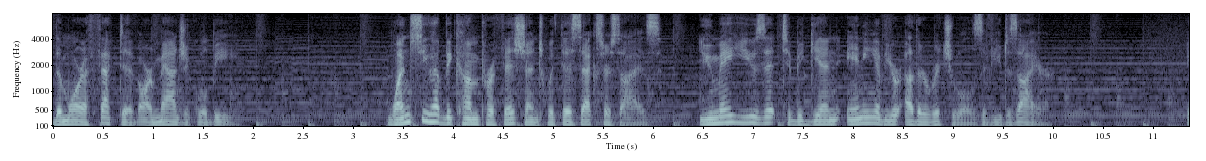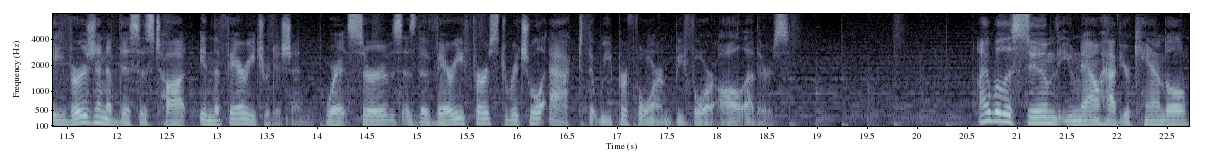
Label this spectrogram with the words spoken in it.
the more effective our magic will be. Once you have become proficient with this exercise, you may use it to begin any of your other rituals if you desire. A version of this is taught in the fairy tradition, where it serves as the very first ritual act that we perform before all others. I will assume that you now have your candle,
